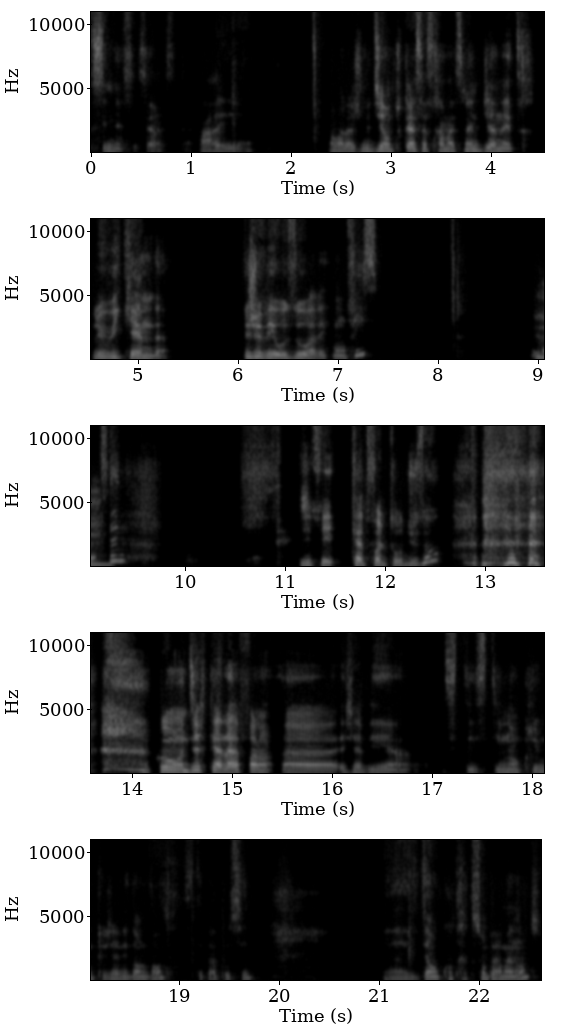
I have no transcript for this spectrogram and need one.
si nécessaire, etc. Et euh, voilà, je me dis en tout cas, ça sera ma semaine bien-être. Le week-end, je vais au zoo avec mon fils. Mhm. J'ai fait quatre fois le tour du zoo. Comment dire qu'à la fin, euh, j'avais un- c'était c'était une enclume que j'avais dans le ventre. C'était pas possible. Euh, il était en contraction permanente.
